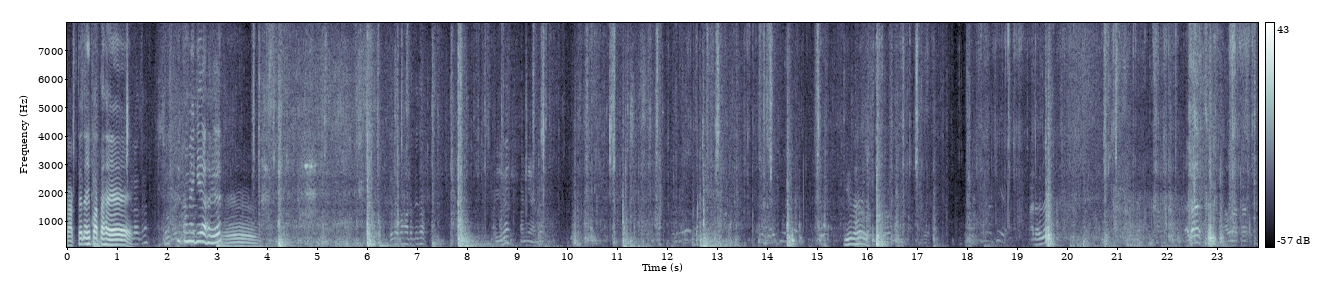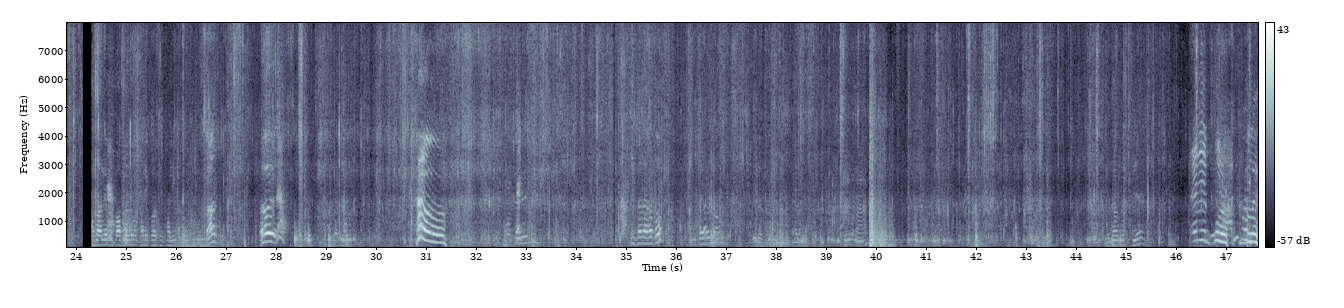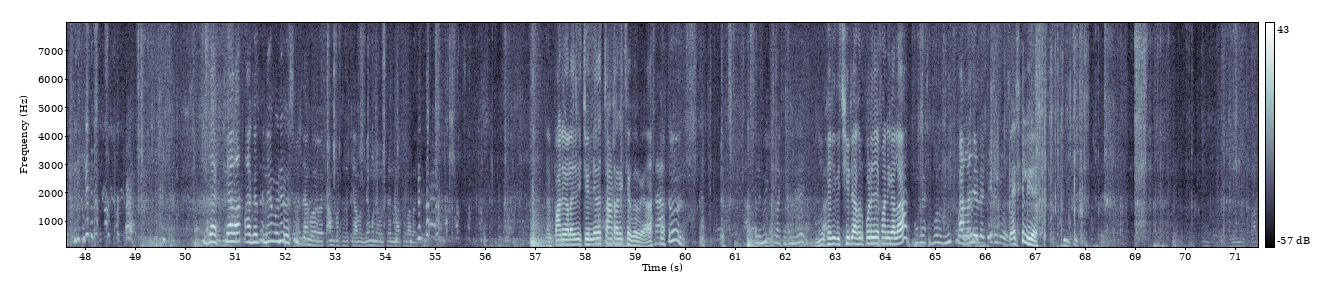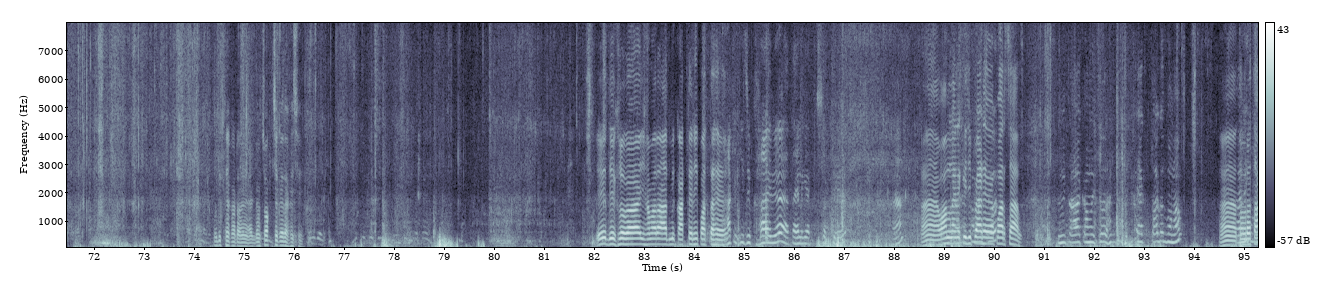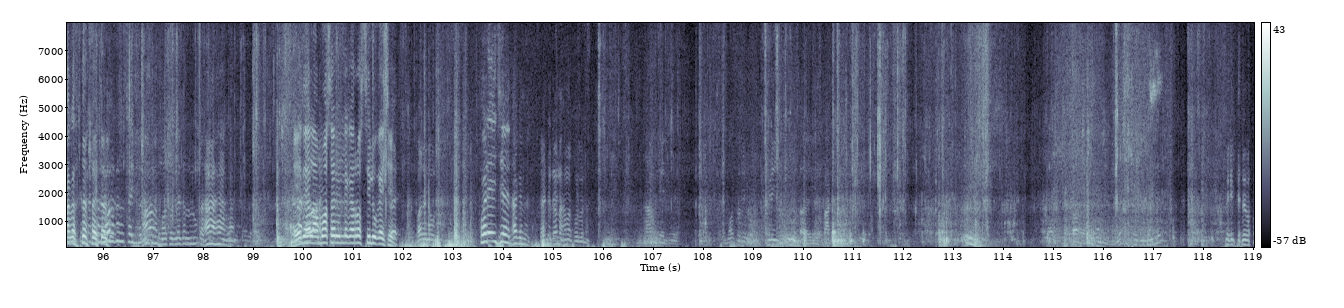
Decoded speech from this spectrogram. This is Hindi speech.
काटते नहीं पाता है। शक्ति कमे गया है? हम्म, ये ना है। खाली দেখো তো দেখ খেলা আগে তো নেমো নেমে কাম করছে তো কি আমার নেমো নেমো সেন পানিওয়ালা যদি চলে যায় চাঁটার ইচ্ছা করবে মুখে যদি ছিটা এখন পড়ে যায় পানি গালা কেটে নিয়ে ওদিক থেকে কাটা হ্যাঁ একদম চকচকে দেখেছে ये देख लो गाइस हमारा आदमी काटते नहीं पाता है खाए सकते हैं হ্যাঁ অনলাইনে কিছু পাঠাবে পার্সাল তুমি টাকা কামাইছো এক তাগত বনাও। হ্যাঁ তোমরা তাগত এই দেখলা মশারির লেগে রশ্মি লুকাইছে। পড়েছে থাকে না। আমার পড়বে না? పెడతారు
